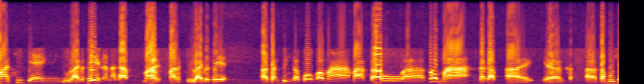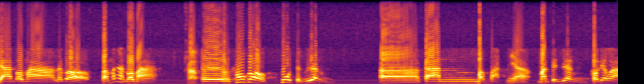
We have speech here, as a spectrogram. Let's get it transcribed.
มาชี้แจงอยู่หลายประเทศอะนะครับ มาครับมาอยู่หลายประเทศอ่าทั้งสิงคโปร์ก็มามาเกาอ่าก็มานะครับอ่าเอ่ออ่ากัมพูชาก็มาแล้วก็พม่าก็มา ครับ เออเขาก็พูดถึงเรื่องอาการบำบัดเนี่ย มันเป็นเรื่องเขาเรียกว่า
